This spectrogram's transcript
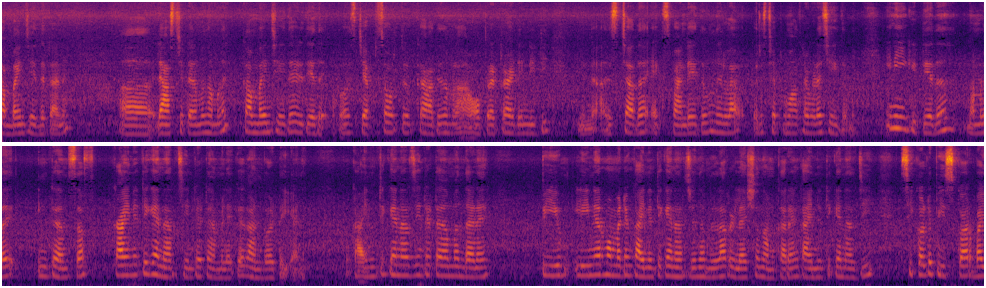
combine ചെയ്തിട്ടാണ് ലാസ്റ്റ് ടേം നമ്മൾ കമ്പൈൻ ചെയ്ത് എഴുതിയത്. അപ്പോൾ സ്റ്റെപ്സ് ഓർത്ത് വെക്കുക. ആദ്യം നമ്മൾ ആ ഓപ്പറേറ്റർ ഐഡന്റിറ്റി ജസ്റ്റ് അത് എക്സ്പാൻഡ് ചെയ്തു എന്നുള്ള ഒരു സ്റ്റെപ്പ് മാത്രമേ ഇവിടെ ചെയ്തുള്ളൂ. ഇനി ഈ കിട്ടിയത് നമ്മൾ ഇൻ ടേംസ് ഓഫ് കൈനറ്റിക് എനർജീന്റെ ടേമിലേക്ക് കൺവേർട്ട് ചെയ്യാണ്. അപ്പോൾ കൈനറ്റിക് എനർജീന്റെ ടേം എന്താണ്? പിയും ലീനിയർ മൊമെന്റും കൈനറ്റിക് എനർജിയും തമ്മിലുള്ള റിലേഷൻ നമുക്കറിയാം. Kinetic energy equal to P square by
